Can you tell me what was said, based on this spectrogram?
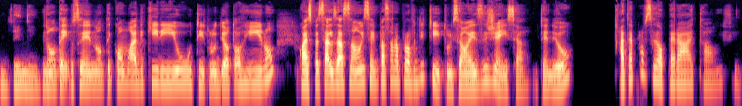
Entendi. Não tem, você não tem como adquirir o título de otorrino com a especialização e sem passar na prova de título. Isso é uma exigência, entendeu? Até para você operar e tal, enfim.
